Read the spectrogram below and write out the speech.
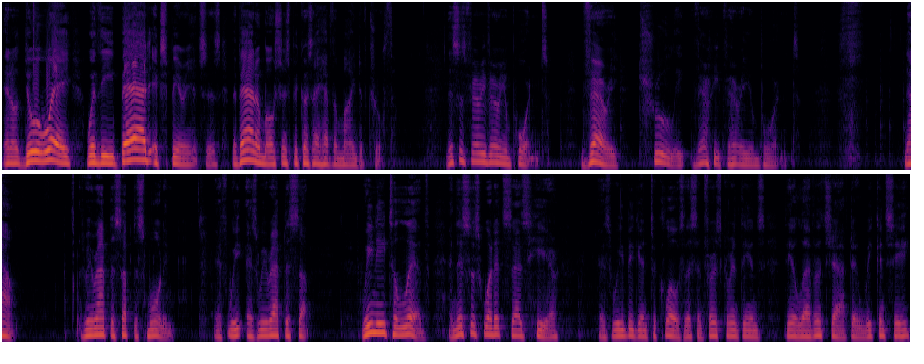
it'll do away with the bad experiences, the bad emotions, because I have the mind of truth. This is very, very important. Very, truly, very, very important. Now, as we wrap this up this morning, if we as we wrap this up, we need to live, and this is what it says here as we begin to close this in 1 Corinthians the 11th chapter, and we can see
